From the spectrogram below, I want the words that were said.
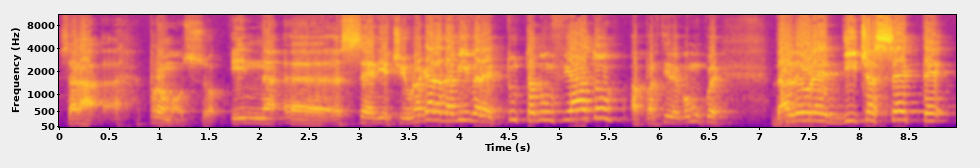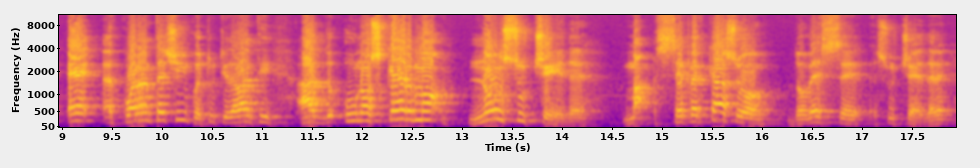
sarà eh, promosso in eh, Serie C. Una gara da vivere tutta d'un fiato, a partire comunque dalle ore 17 e 45, tutti davanti ad uno schermo, non succede ma se per caso dovesse succedere,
